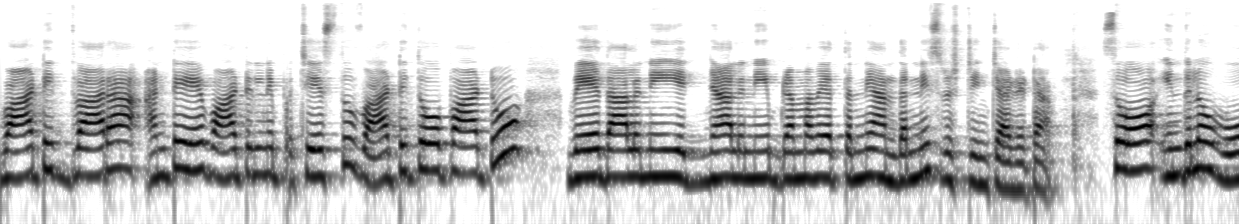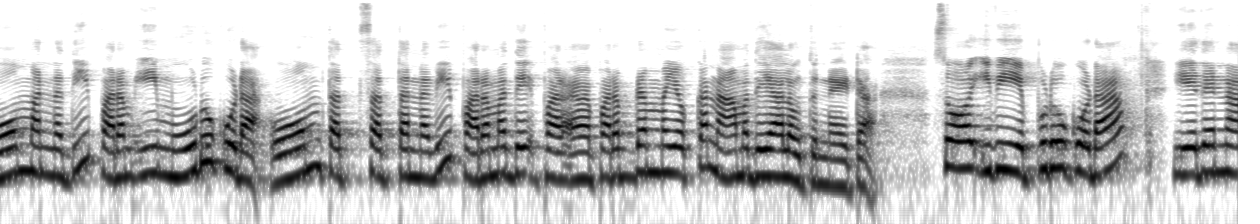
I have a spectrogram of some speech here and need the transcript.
వాటి ద్వారా అంటే వాటిని చేస్తూ వాటితో పాటు వేదాలని యజ్ఞాలని బ్రహ్మవేత్తల్ని అందరినీ సృష్టించాడట. సో ఇందులో ఓం అన్నది పరం ఈ మూడు కూడా ఓం తత్ సత్ అన్నవి పరమదే పరబ్రహ్మ యొక్క నామధేయాలు అవుతున్నాయట సో ఇవి ఎప్పుడూ కూడా ఏదైనా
